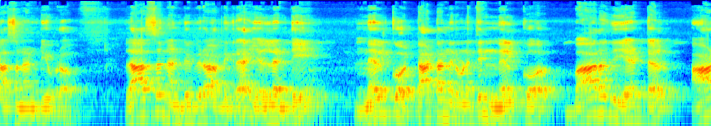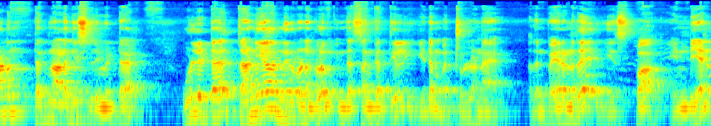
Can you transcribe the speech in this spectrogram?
Larsen and Toubro Larsen and Toubro அப்படிங்கிற L and T Nelco Tata நிறுவனத்தின் Nelco Bharti Airtel Ananth Technologies Limited உள்ளிட்ட தனியார் நிறுவனங்களும் இந்த சங்கத்தில் இடம்பெற்றுள்ளன அதன் பெயர் என்னது? இஸ்பா இந்தியன்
